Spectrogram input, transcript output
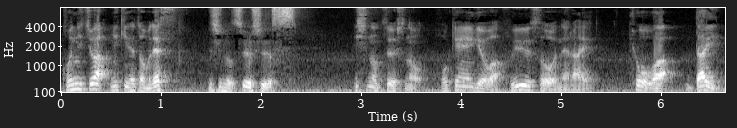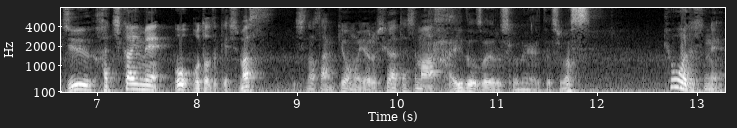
こんにちは三木根友です。石野剛です。石野剛の保険営業は富裕層を狙え。今日は第18回目をお届けします。石野さん今日もよろしくお願いいたします。はいどうぞよろしくお願いいたします。今日はですね、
